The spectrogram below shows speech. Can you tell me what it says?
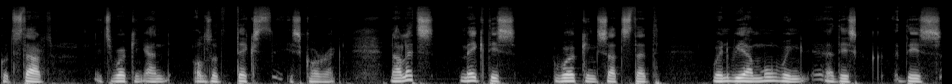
Good start. It's working and also the text is correct. Now let's make this working such that when we are moving uh, this this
